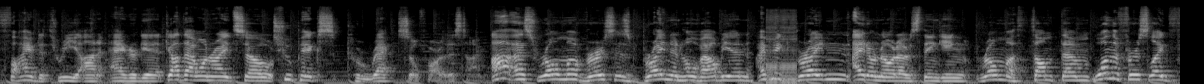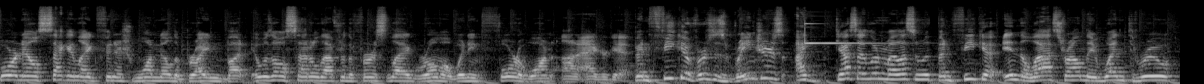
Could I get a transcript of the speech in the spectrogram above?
5 to 3 on aggregate. Got that one right, so two picks correct so far this time. AS Roma versus Brighton and Hove Albion. I picked Brighton. I don't know what I was thinking. Roma thumped them. Won the first leg 4-0. Second leg finished 1-0 to Brighton, but it was all settled after the first leg. Roma winning 4-1 on aggregate. Benfica versus Rangers. I guess I learned my lesson with Benfica in the last round. They went through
